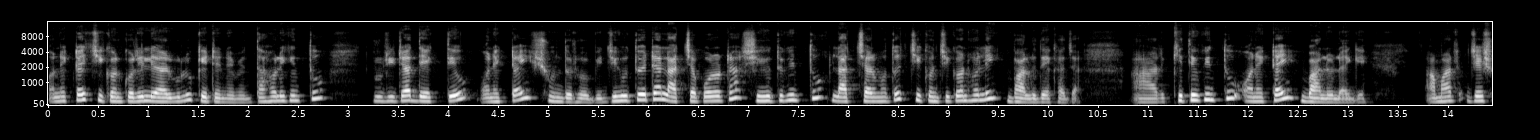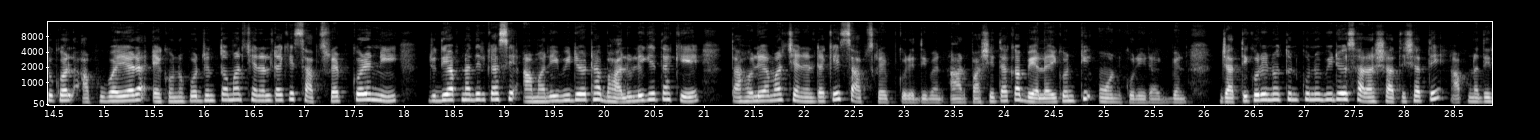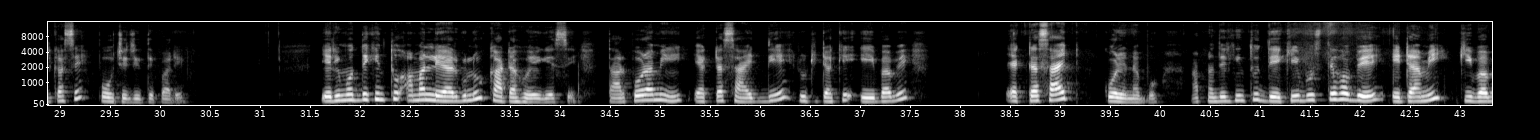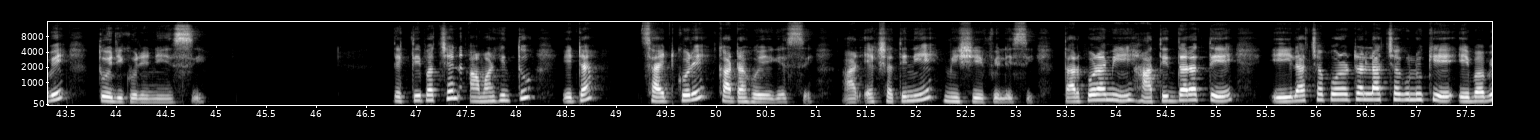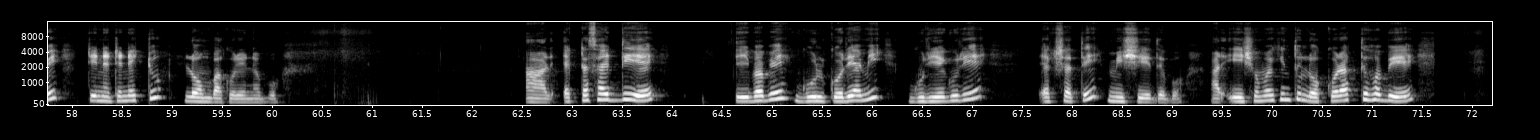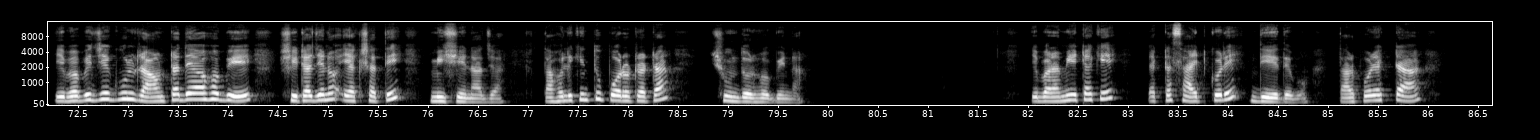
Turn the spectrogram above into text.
অনেকটাই চিকন করে লেয়ারগুলো কেটে নেবেন, তাহলে কিন্তু রুটিটা দেখতেও অনেকটাই সুন্দর হবে। যেহেতু এটা লাচ্চা পরোটা, সেহেতু কিন্তু লাচ্চার মতো চিকন চিকন হলেই ভালো দেখা যায়। আর খেতেও কিন্তু অনেকটাই ভালো লাগে। আমার যে সকল আপু ভাইয়ারা এখনও পর্যন্ত আমার চ্যানেলটাকে সাবস্ক্রাইব করেনি যদি আপনাদের কাছে আমার এই ভিডিওটা ভালো লেগে থাকে, তাহলে আমার চ্যানেলটাকে সাবস্ক্রাইব করে দিবেন আর পাশে থাকা বেল আইকনটি অন করে রাখবেন, যাতে করে নতুন কোনো ভিডিও ছাড়ার সাথে সাথে আপনাদের কাছে পৌঁছে যেতে পারে। এরই মধ্যে কিন্তু আমার লেয়ারগুলো কাটা হয়ে গেছে। তারপর আমি একটা সাইড দিয়ে রুটিটাকে এইভাবে একটা সাইড করে নেব। আপনাদের কিন্তু দেখেই বুঝতে হবে এটা আমি কীভাবে তৈরি করে নিয়েছি। দেখতেই পাচ্ছেন আমার কিন্তু এটা সাইড করে কাটা হয়ে গেছে আর একসাথে নিয়ে মিশিয়ে ফেলেছি। তারপর আমি হাতের দ্বারাতে এই লাচ্চা পরোটার লাচ্চাগুলোকে এভাবে টেনে টেনে একটু লম্বা করে নেব। আর একটা সাইড দিয়ে এইভাবে গুল করে আমি ঘুরিয়ে ঘুরিয়ে একসাথে মিশিয়ে দেব। আর এই সময় কিন্তু লক্ষ্য রাখতে হবে, এভাবে যে গুল রাউন্ডটা দেওয়া হবে, সেটা যেন একসাথে মিশে না যায়। তাহলে কিন্তু পরোটাটা সুন্দর হবে না। এবার আমি এটাকে একটা সাইড করে দিয়ে দেব। তারপর একটা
